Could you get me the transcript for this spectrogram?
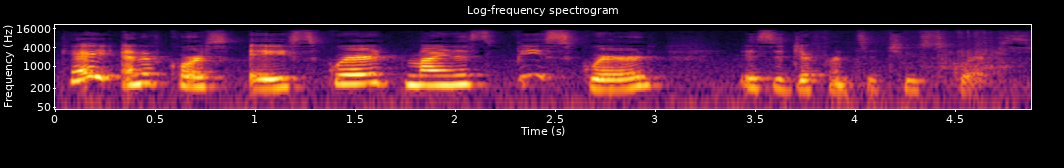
Okay, and of course a squared minus b squared is the difference of two squares.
